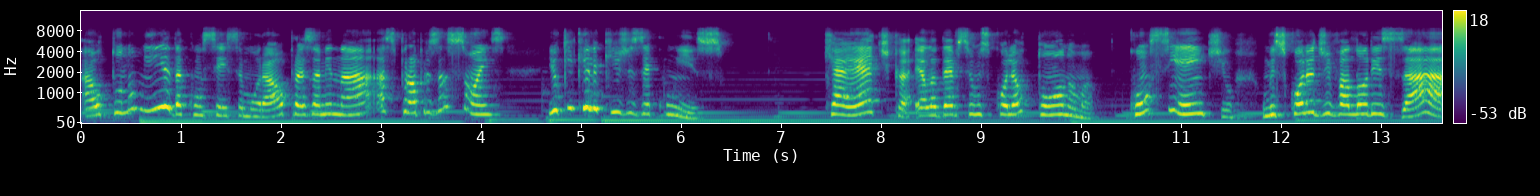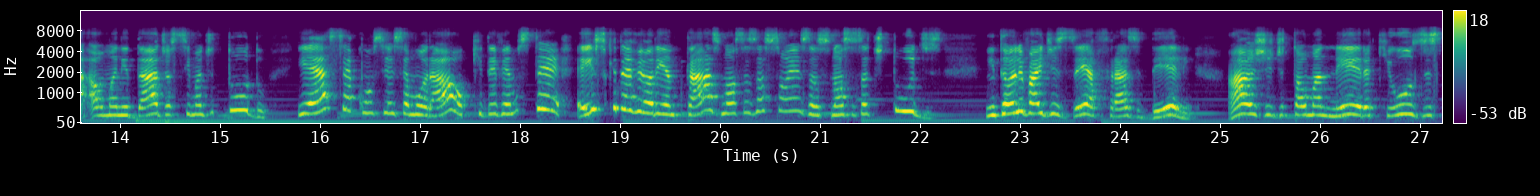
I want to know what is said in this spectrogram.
à autonomia da consciência moral para examinar as próprias ações. E o que, que ele quis dizer com isso? Que a ética, ela deve ser uma escolha autônoma, consciente, uma escolha de valorizar a humanidade acima de tudo. E essa é a consciência moral que devemos ter. É isso que deve orientar as nossas ações, as nossas atitudes. Então ele vai dizer a frase dele: Age de tal maneira que uses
